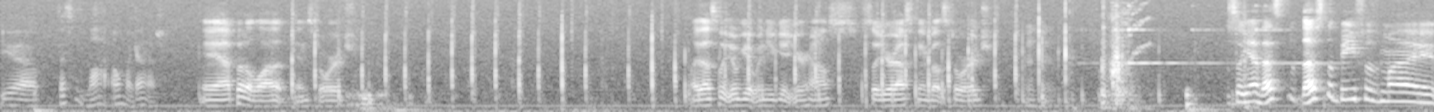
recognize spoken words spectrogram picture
Yeah, that's a lot. Oh my gosh. Yeah, I put a lot in storage. Like that's what you'll get when you get your house. So you're asking about storage. Mm-hmm. So yeah, that's that's the beef of my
